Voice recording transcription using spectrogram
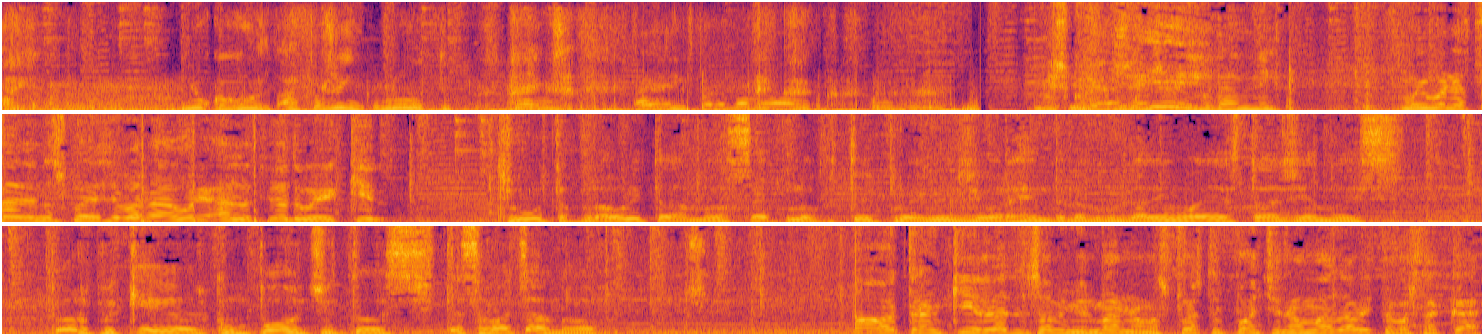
Ay. Ay, ay, Muy buenas tardes, ¿nos puedes llevar a, la ciudad de Guayaquil? Chuta, pero ahorita no sé por lo que estoy prohibido llevar gente, loco, porque alguien ahí está yendo, dice. Pero, ¿por qué? Con poncho y todo, está fachando. No, tranquilo, date solo mi hermano, nomás puesto el ponche nomás, ahorita va a sacar.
